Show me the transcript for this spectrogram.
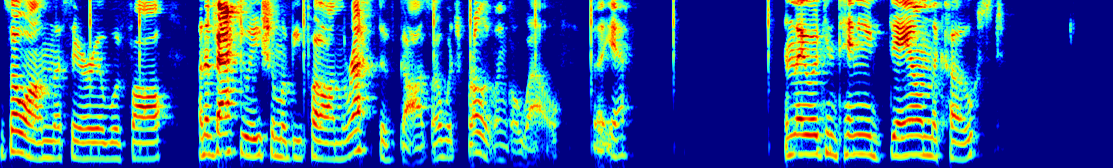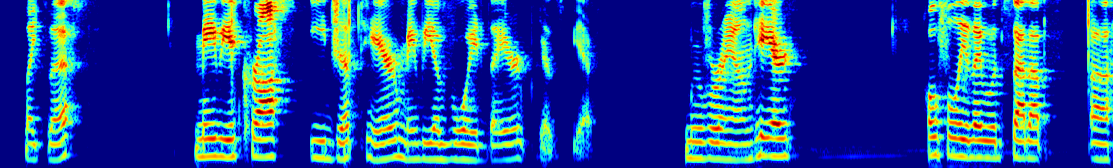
And so on, this area would fall. An evacuation would be put on the rest of Gaza, which probably wouldn't go well. But yeah. And they would continue down the coast, like this. Maybe across Egypt here, maybe avoid there, because, yeah, move around here. Hopefully, they would set up a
